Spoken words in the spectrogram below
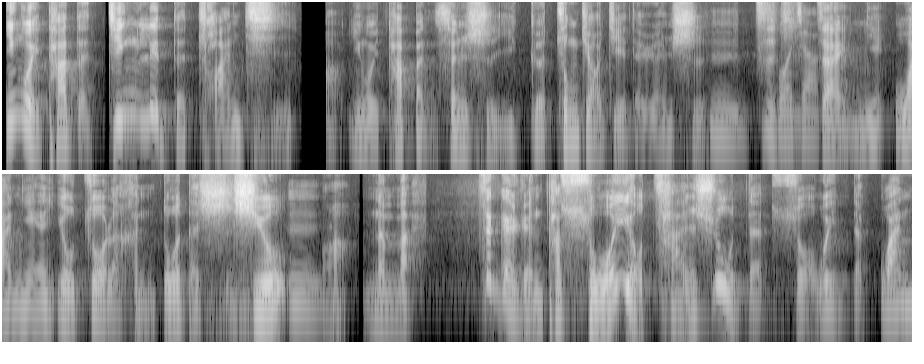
因为他的经历的传奇啊，因为他本身是一个宗教界的人士，嗯，自己在年晚年又做了很多的实修嗯啊。那么，这个人他所有阐述的所谓的观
